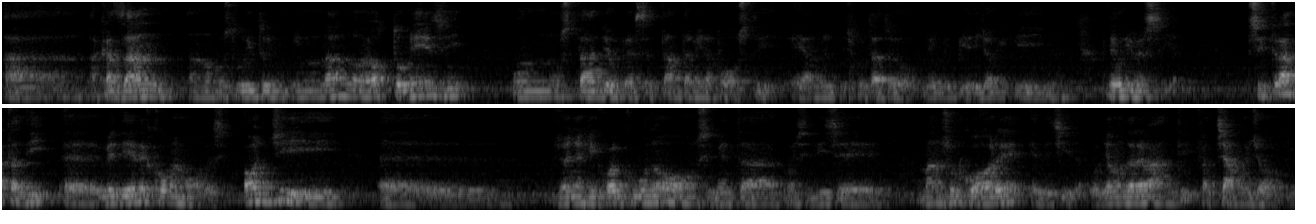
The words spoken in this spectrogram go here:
A, a Kazan hanno costruito in, in un anno e otto mesi uno stadio per 70.000 posti e hanno disputato le Olimpiadi, i giochi, le universiadi. Si tratta di eh, vedere come muoversi. Oggi eh, bisogna che qualcuno si metta, come si dice, mano sul cuore e decida vogliamo andare avanti, facciamo i giochi,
